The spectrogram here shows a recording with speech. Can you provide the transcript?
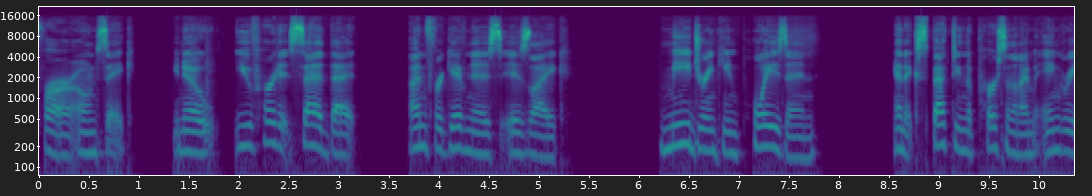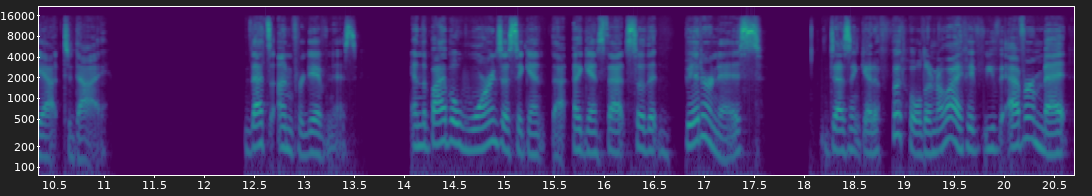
for our own sake. You know, you've heard it said that unforgiveness is like me drinking poison and expecting the person that I'm angry at to die. That's unforgiveness. And the Bible warns us against that against that so that bitterness doesn't get a foothold in our life. If you've ever met,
